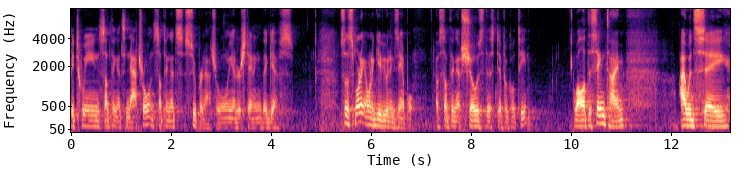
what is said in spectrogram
between something that's natural and something that's supernatural when we understanding the gifts. So this morning I want to give you an example of something that shows this difficulty, while at the same time I would say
